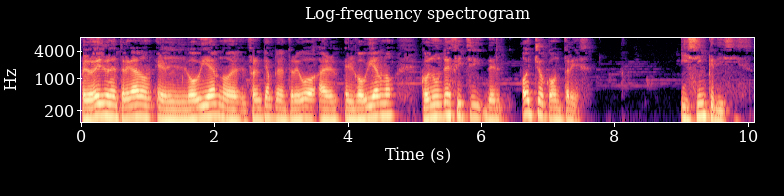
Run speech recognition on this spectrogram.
Pero ellos entregaron el gobierno, el Frente Amplio entregó al el gobierno con un déficit del 8,3 y sin crisis.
